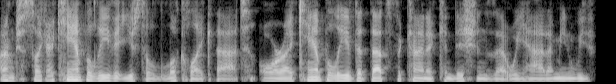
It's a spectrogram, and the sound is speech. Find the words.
I'm just like, I can't believe it used to look like that, or I can't believe that that's the kind of conditions that we had. I mean, we've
